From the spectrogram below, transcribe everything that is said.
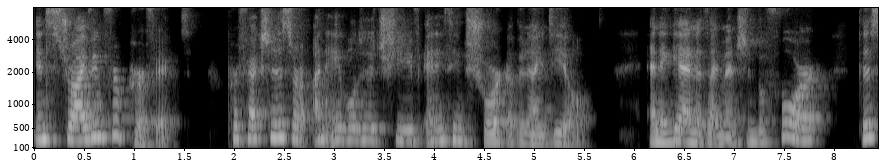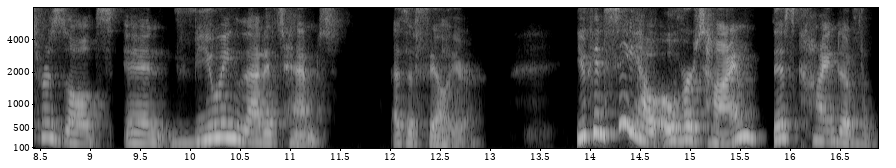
In striving for perfect, perfectionists are unable to achieve anything short of an ideal. And again, as I mentioned before, this results in viewing that attempt as a failure you can see how over time this kind of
